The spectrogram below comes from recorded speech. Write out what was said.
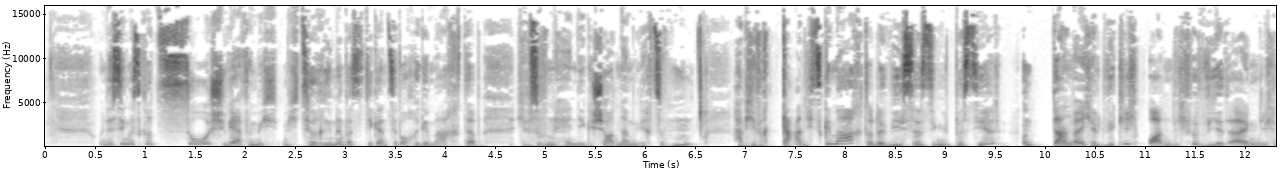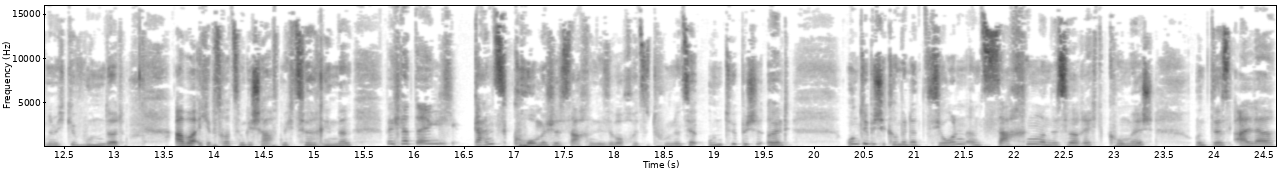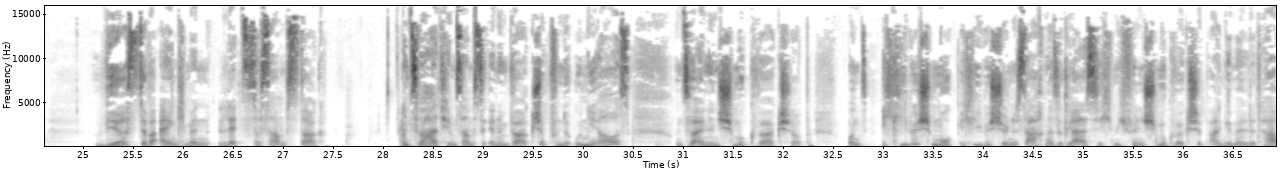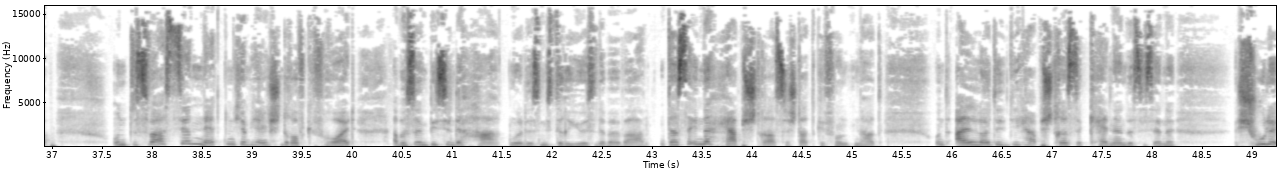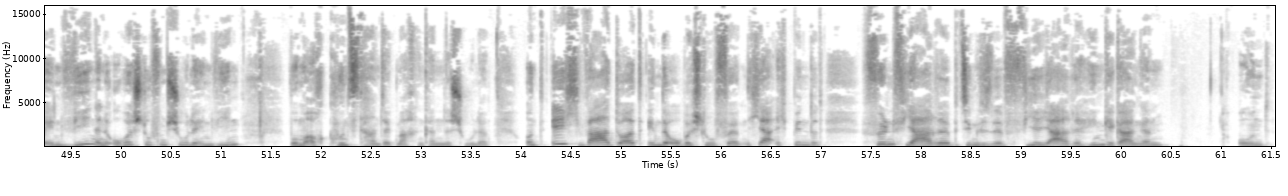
Und deswegen war es gerade so schwer für mich, mich zu erinnern, was ich die ganze Woche gemacht habe. Ich habe so auf mein Handy geschaut und habe gedacht so, hm, habe ich einfach gar nichts gemacht oder wie ist das irgendwie passiert? Und dann war ich halt wirklich ordentlich verwirrt eigentlich und habe mich gewundert. Aber ich habe es trotzdem geschafft, mich zu erinnern, weil ich hatte eigentlich ganz komische Sachen diese Woche zu tun und sehr untypische, halt untypische Kombinationen an Sachen und es war recht komisch. Und das allerwirste war eigentlich mein letzter Samstag. Und zwar hatte ich am Samstag einen Workshop von der Uni aus, und zwar einen Schmuckworkshop. Und ich liebe Schmuck, ich liebe schöne Sachen, also klar, als ich mich für einen Schmuckworkshop angemeldet habe. Und das war sehr nett und ich habe mich eigentlich schon darauf gefreut, aber so ein bisschen der Haken oder das Mysteriöse dabei war, dass er in der Herbststraße stattgefunden hat. Und alle Leute, die die Herbststraße kennen, das ist eine Schule in Wien, eine Oberstufenschule in Wien, wo man auch Kunsthandwerk machen kann in der Schule. Und ich war dort in der Oberstufe. Ja, ich bin dort fünf Jahre beziehungsweise vier Jahre hingegangen und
